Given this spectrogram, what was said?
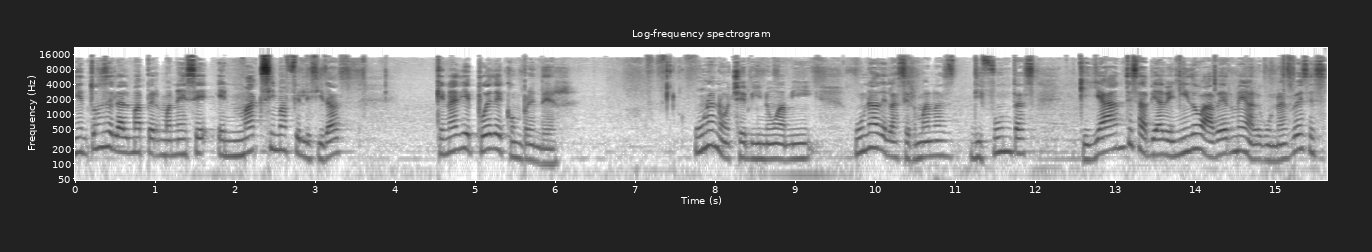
y entonces el alma permanece en máxima felicidad que nadie puede comprender. Una noche vino a mí una de las hermanas difuntas que ya antes había venido a verme algunas veces.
